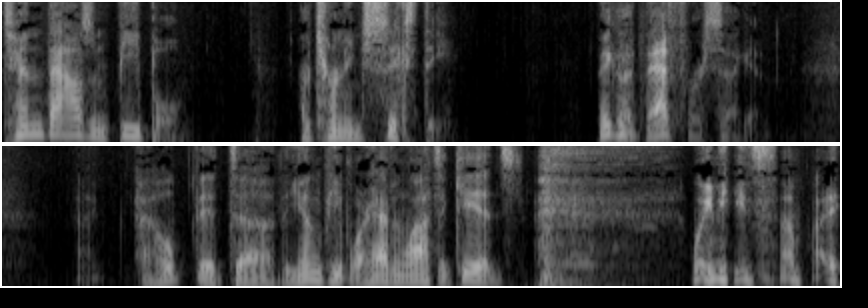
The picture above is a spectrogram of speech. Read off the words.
10,000 people are turning 60. Think about that for a second. I hope that uh, the young people are having lots of kids. we need somebody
